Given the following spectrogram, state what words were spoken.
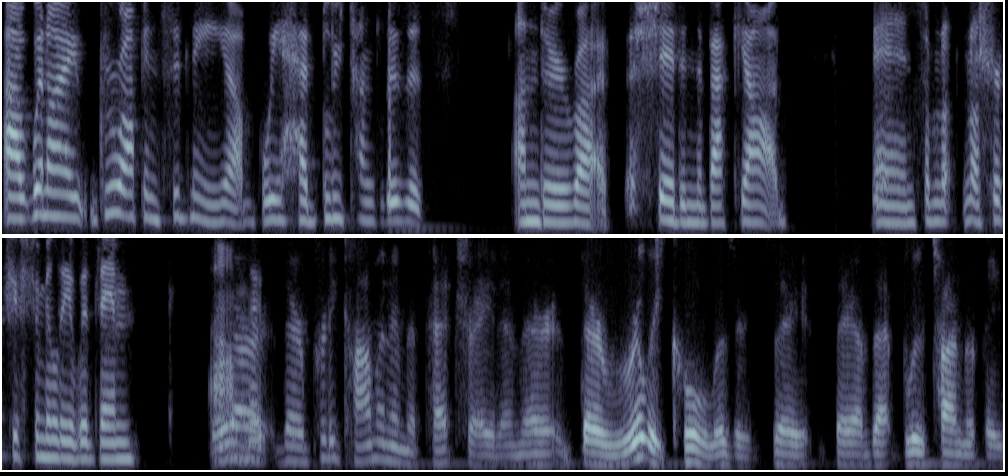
Uh, when I grew up in Sydney, uh, we had blue-tongued lizards under uh, a shed in the backyard, and so I'm not, not sure if you're familiar with them. They Um, are they're pretty common in the pet trade, and they're they're really cool lizards. They they have that blue tongue that they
